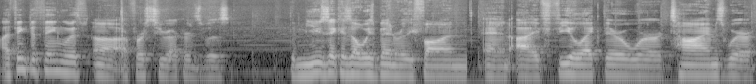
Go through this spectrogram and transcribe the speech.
I think the thing with uh, our first two records was the music has always been really fun, and I feel like there were times where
